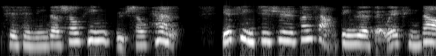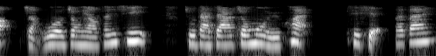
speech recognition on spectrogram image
谢谢您的收听与收看，也请继续分享订阅北威频道，掌握重要分析。祝大家周末愉快！谢谢，拜拜。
